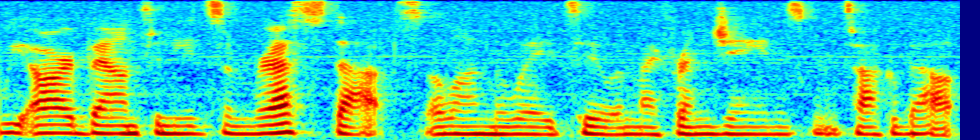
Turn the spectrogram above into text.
we are bound to need some rest stops along the way too. And my friend Jane is going to talk about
